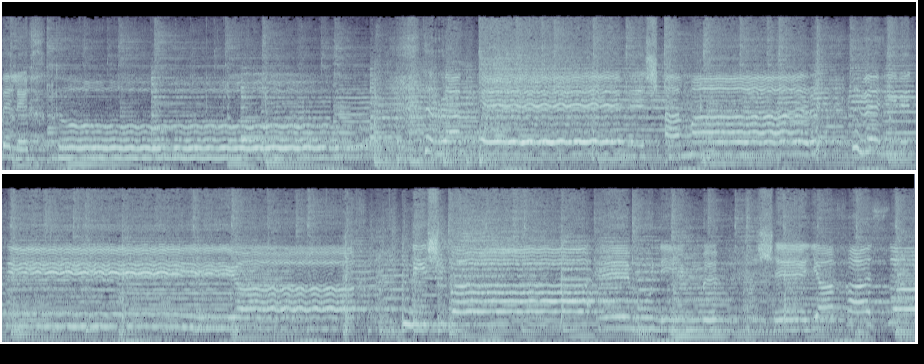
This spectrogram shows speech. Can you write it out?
בלכתו רק אמש אמר והבטיח נשבע אמונים שיחזור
